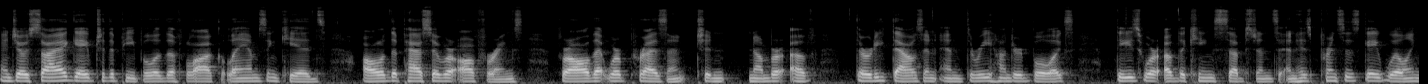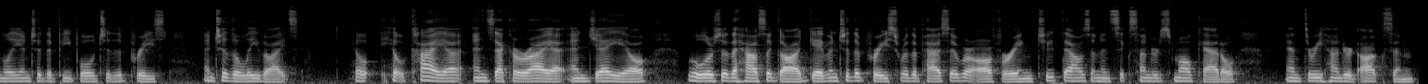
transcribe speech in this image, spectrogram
And Josiah gave to the people of the flock lambs and kids, all of the Passover offerings, for all that were present, to number of thirty thousand and three hundred bullocks. These were of the king's substance, and his princes gave willingly unto the people, to the priests, and to the Levites. Hil- Hilkiah and Zechariah and Jael, rulers of the house of God, gave unto the priests for the Passover offering two thousand and six hundred small cattle and three hundred oxen.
